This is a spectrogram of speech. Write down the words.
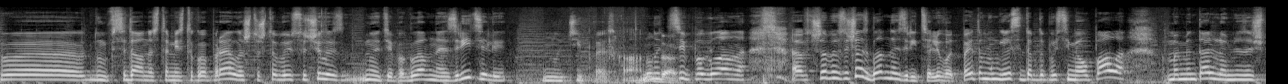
ну, всегда у нас там есть такое правило, что чтобы случилось, ну, типа, главное зрители, ну, типа, я сказала, Ну ну, да. типа, главное, э, чтобы случилось, главное зрители, вот, поэтому, если, там, допустим, я упала, моментально меня, значит,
